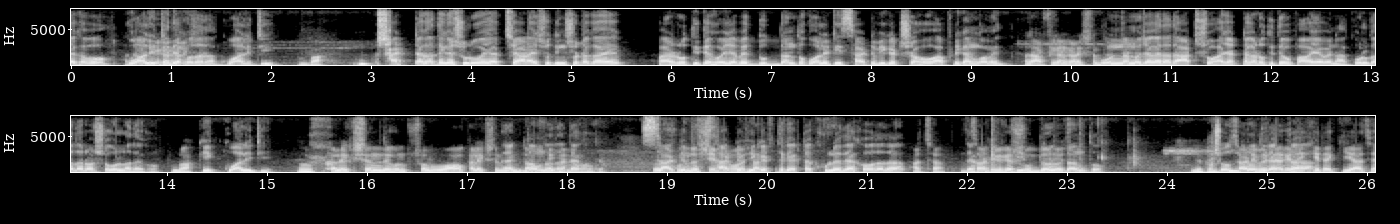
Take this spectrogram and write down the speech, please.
দেখাবো। কোয়ালিটি দেখো দাদা কোয়ালিটি ষাট টাকা থেকে শুরু হয়ে যাচ্ছে আড়াইশো তিনশো টাকায় পার রতিতে হয়ে যাবে। দুর্দান্ত কোয়ালিটি সার্টিফিকেট সহ আফ্রিকান গমেদ আচ্ছা আফ্রিকান কালেকশন অন্যান্য জায়গায় দাদা আটশো হাজার টাকার রতিতেও পাওয়া যাবে না। কলকাতার রসগোল্লা দেখো কি কোয়ালিটি কালেকশন দেখুন সব ওয়াও কালেকশন একদম দাদা দেখো। সুন্দর মধ্যে সার্টিফিকেট থেকে একটা খুলে দেখো দাদা। আচ্ছা সার্টিফিকেট শুদ্ধ দুর্দান্ত। দেখুন 14 সার্টিফিকেট আগে দেখি এটা কি আছে?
